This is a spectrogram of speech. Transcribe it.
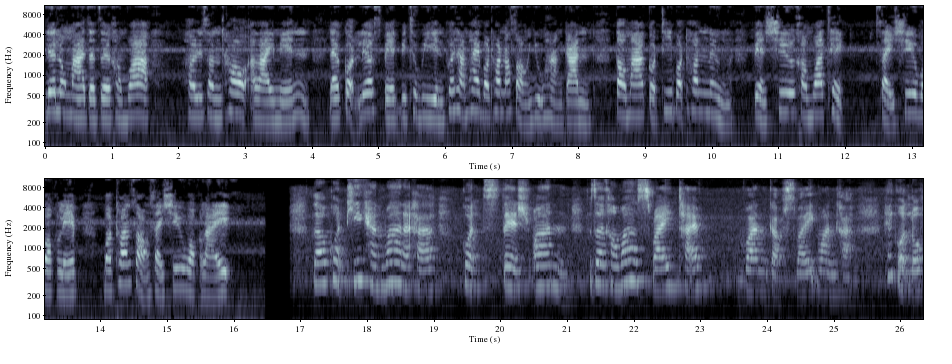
เลื่อนลงมาจะเจอคำว่า horizontal alignment แล้วกดเลือก space between เพื่อทำให้บอททอนทั้งสองอยู่ห่างกัน ต่อมากดที่บอททอนหนึ่งเปลี่ยนชื่อคำว่า text ใส่ชื่อ walk left บอททอนสองใส่ชื่อ walk right แล้วกดที่ Canva นะคะ กด Stage 1จะเจอคำว่า Sprite Type 1 กับ Sprite 1 ค่ะ ให้กดลบ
